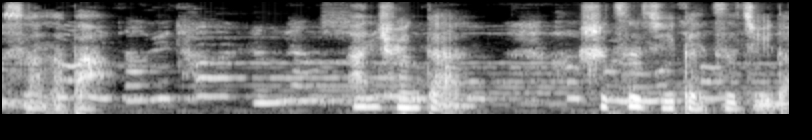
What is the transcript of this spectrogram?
算了吧，安全感是自己给自己的。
